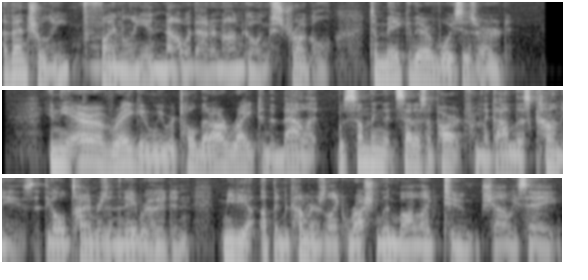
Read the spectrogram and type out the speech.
eventually, finally, and not without an ongoing struggle, to make their voices heard. In the era of Reagan, we were told that our right to the ballot was something that set us apart from the godless commies that the old timers in the neighborhood and media up and comers like Rush Limbaugh like to, shall we say,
